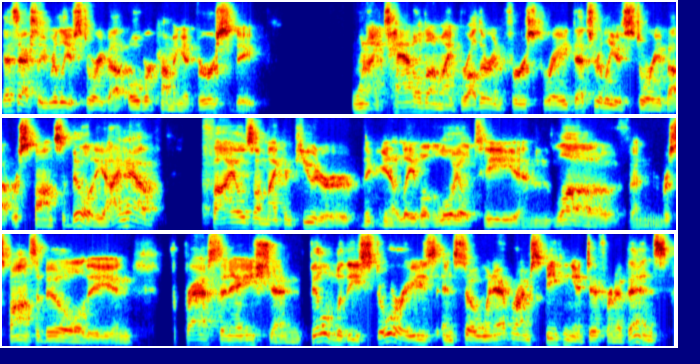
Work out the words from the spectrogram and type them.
that's actually really a story about overcoming adversity. When I tattled on my brother in first grade, that's really a story about responsibility. I have files on my computer that you know labeled loyalty and love and responsibility and procrastination filled with these stories. And so whenever i'm speaking at different events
